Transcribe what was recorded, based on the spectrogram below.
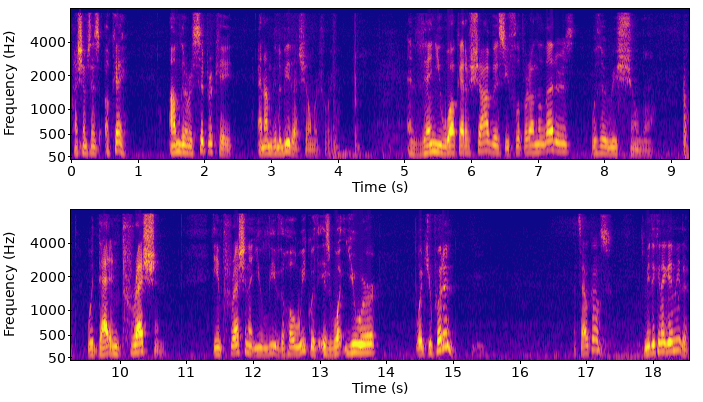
Hashem says, okay, I'm going to reciprocate, and I'm going to be that Shomer for you. And then you walk out of Shabbos, you flip around the letters with a Rishoma, with that impression. The impression that you leave the whole week with is what you were, what you put in. That's how it goes. It's mida keneged mida.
